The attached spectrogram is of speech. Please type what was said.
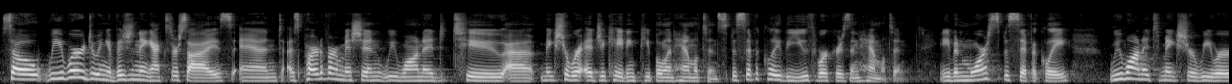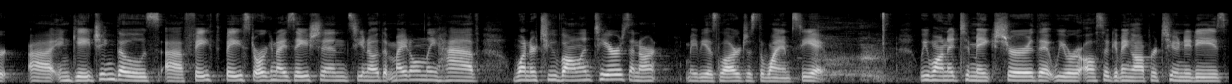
So we were doing a visioning exercise and as part of our mission, we wanted to uh, make sure we're educating people in Hamilton, specifically the youth workers in Hamilton. Even more specifically, we wanted to make sure we were uh, engaging those uh, faith-based organizations, you know, that might only have one or two volunteers and aren't maybe as large as the YMCA. We wanted to make sure that we were also giving opportunities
